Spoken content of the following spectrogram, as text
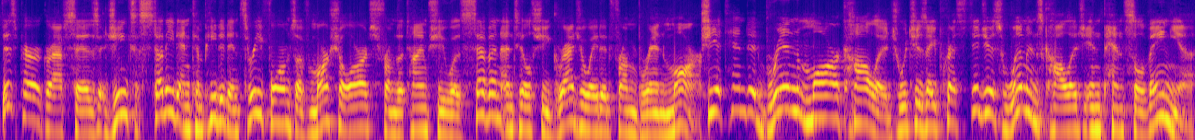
This paragraph says Jinx studied and competed in three forms of martial arts from the time she was seven until she graduated from Bryn Mawr. She attended Bryn Mawr College, which is a prestigious women's college in Pennsylvania.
